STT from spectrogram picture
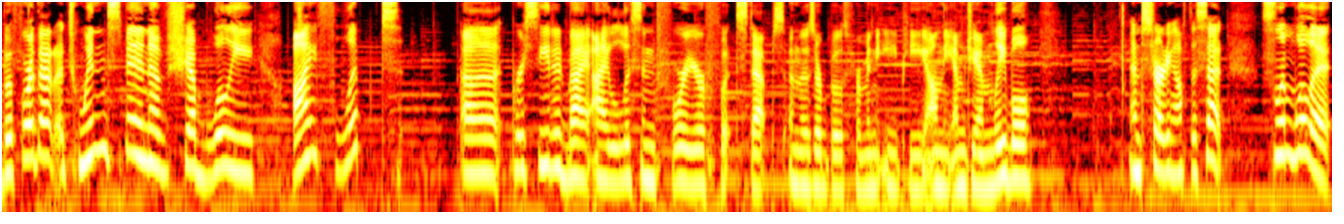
before that, a twin spin of Sheb Wooley. I flipped, uh, preceded by I listened for your footsteps, and those are both from an EP on the MGM label. And starting off the set, Slim Willet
